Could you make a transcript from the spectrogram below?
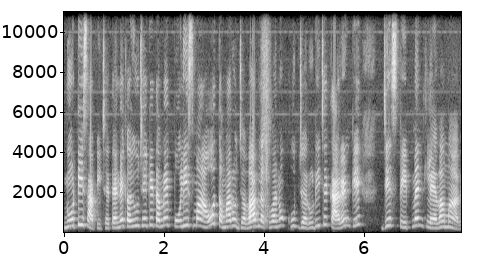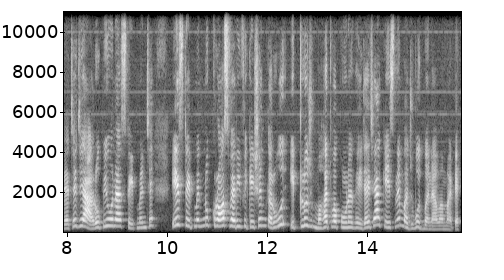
નોટિસ આપી છે. તેને કહ્યું છે કે તમે પોલીસમાં આવો, તમારો જવાબ લખવાનો ખૂબ જરૂરી છે, કારણ કે જે સ્ટેટમેન્ટ લેવામાં આવ્યા છે, જે આરોપીઓના સ્ટેટમેન્ટ છે, એ સ્ટેટમેન્ટનું ક્રોસ વેરિફિકેશન કરવું એટલું જ મહત્વપૂર્ણ થઈ જાય છે આ કેસને મજબૂત બનાવવા માટે.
